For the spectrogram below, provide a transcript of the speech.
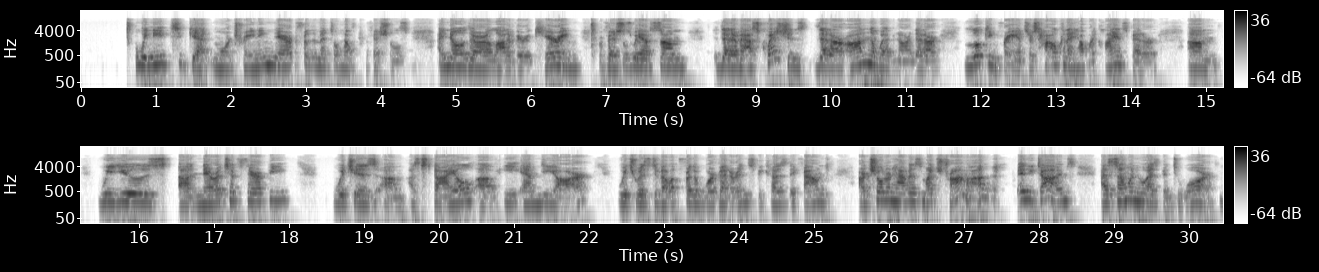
we need to get more training there for the mental health professionals. I know there are a lot of very caring professionals. We have some that have asked questions that are on the webinar that are looking for answers. How can I help my clients better? Um, we use uh, narrative therapy, which is um, a style of EMDR, which was developed for the war veterans because they found our children have as much trauma many times as someone who has been to war.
